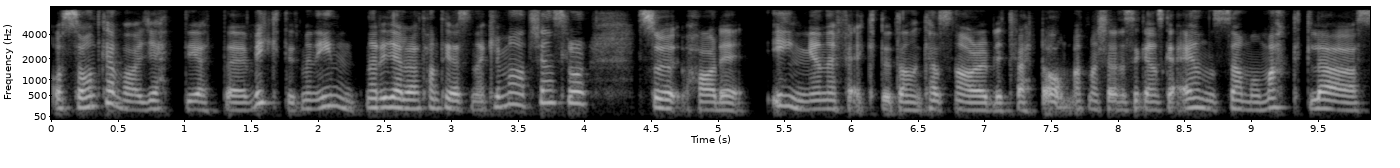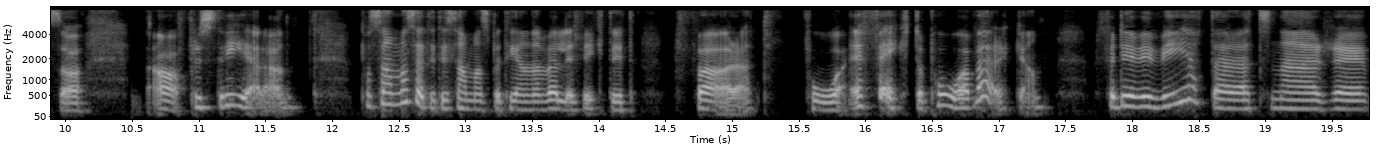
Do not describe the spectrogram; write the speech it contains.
Och sånt kan vara jätte, jätteviktigt men in, när det gäller att hantera sina klimatkänslor så har det ingen effekt utan kan snarare bli tvärtom. Att man känner sig ganska ensam och maktlös och ja, frustrerad. På samma sätt är tillsammansbeteenden väldigt viktigt för att få effekt och påverkan. För det vi vet är att när eh,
